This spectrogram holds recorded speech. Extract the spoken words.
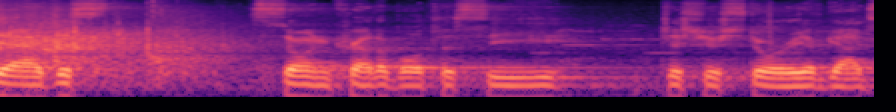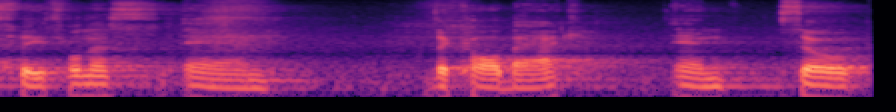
Yeah, just so incredible to see just your story of God's faithfulness and the call back. And so,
